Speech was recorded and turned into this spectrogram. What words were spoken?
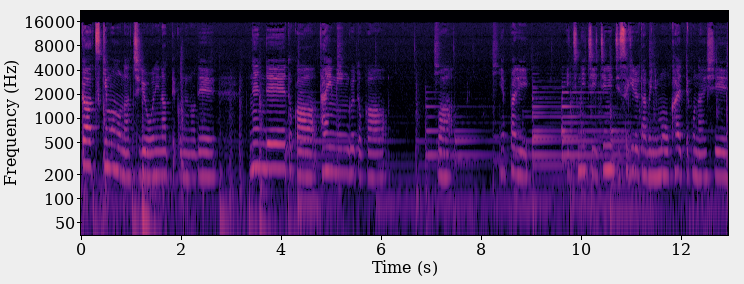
がつきものな治療になってくるので年齢とかタイミングとかはやっぱり一日一日過ぎるたびにもう帰ってこないし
